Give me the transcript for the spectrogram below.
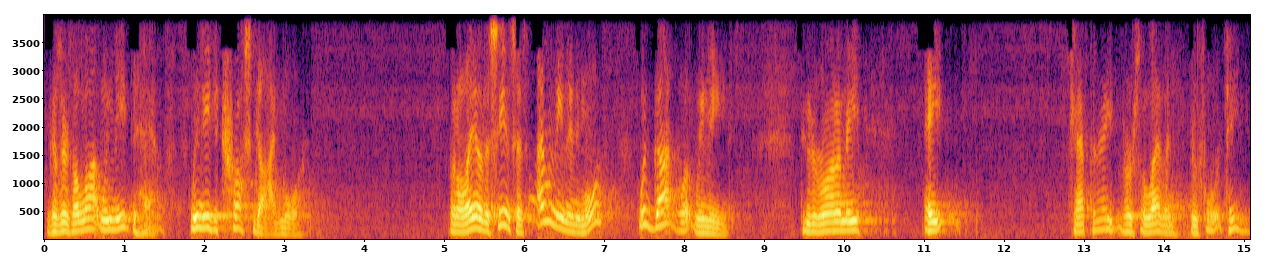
Because there's a lot we need to have. We need to trust God more. But Laodicean says, I don't need any more. We've got what we need. Deuteronomy 8, chapter 8, verse 11 through 14.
